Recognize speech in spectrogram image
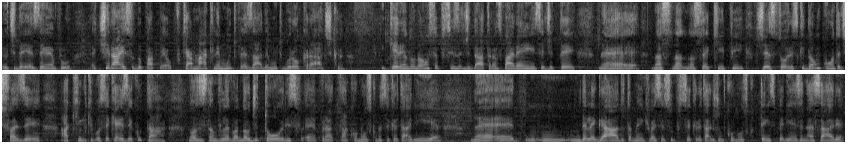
eu te dei exemplo, é tirar isso do papel, porque a máquina é muito pesada, é muito burocrática. E querendo ou não, você precisa de dar transparência, de ter né, na, na, na sua equipe gestores que dão conta de fazer aquilo que você quer executar. Nós estamos levando auditores é, para estar conosco na secretaria, né, é, um, um, delegado também que vai ser subsecretário junto conosco, que tem experiência nessa área,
